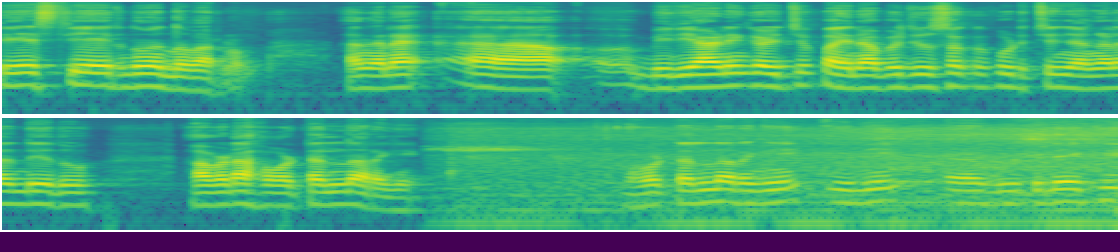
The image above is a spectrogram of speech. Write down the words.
ടേസ്റ്റി ആയിരുന്നു എന്ന് പറഞ്ഞു. അങ്ങനെ ബിരിയാണിയും കഴിച്ചു. പൈനാപ്പിൾ ജ്യൂസൊക്കെ കുടിച്ച് ഞങ്ങൾ എന്ത് ചെയ്തു? അവിടെ ഹോട്ടലിൽ നിന്ന് ഇറങ്ങി. ഹോട്ടലിൽ നിന്ന് ഇറങ്ങി ഇനി വീട്ടിലേക്ക്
